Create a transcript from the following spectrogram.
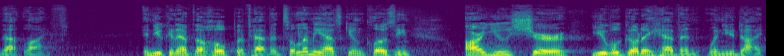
that life. And you can have the hope of heaven. So let me ask you in closing are you sure you will go to heaven when you die?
